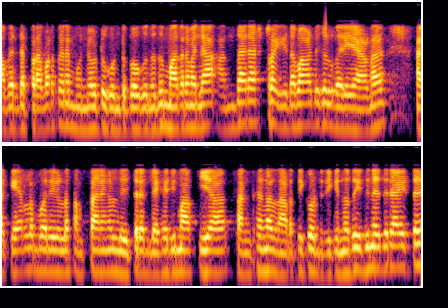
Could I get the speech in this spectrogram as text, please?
അവരുടെ പ്രവർത്തനം മുന്നോട്ട് കൊണ്ടുപോകുന്നത്. മാത്രമല്ല അന്താരാഷ്ട്ര ഇടപാടുകൾ വരെയാണ് കേരളം പോലെയുള്ള സംസ്ഥാനങ്ങളിൽ ഇത്തരം ലഹരി മാഫിയ സംഘങ്ങൾ നടത്തിക്കൊണ്ടിരിക്കുന്നത്. ഇതിനെതിരായിട്ട്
